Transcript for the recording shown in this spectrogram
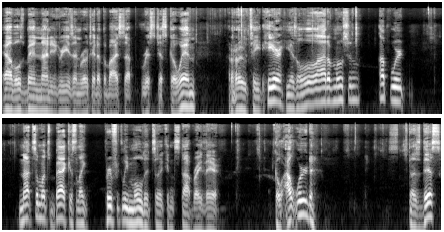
Elbows bend 90 degrees and rotate at the bicep. Wrists just go in, rotate here. He has a lot of motion upward. Not so much back. It's like perfectly molded so it can stop right there. Go outward. Does this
